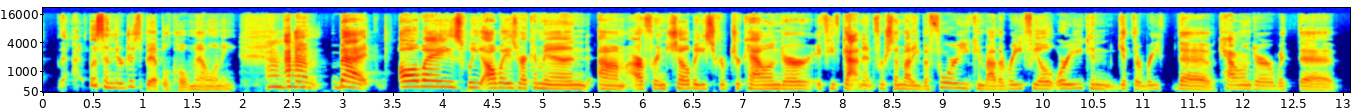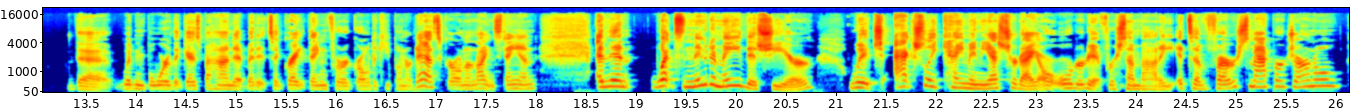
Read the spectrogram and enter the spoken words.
listen, they're just biblical, Melanie. Mm-hmm. Um, but always, we always recommend um, our friend Shelby scripture calendar. If you've gotten it for somebody before, you can buy the refill, or you can get the re- the calendar with the the wooden board that goes behind it, but it's a great thing for a girl to keep on her desk or on her nightstand. And then what's new to me this year, which actually came in yesterday or ordered it for somebody, it's a verse mapper journal.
